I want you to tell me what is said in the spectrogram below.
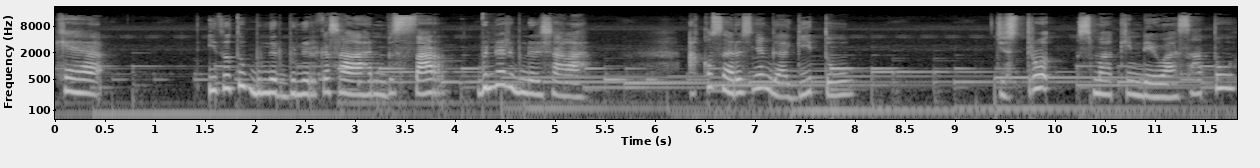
Kayak itu tuh bener-bener kesalahan besar. Bener-bener salah. Aku seharusnya nggak gitu. Justru semakin dewasa tuh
